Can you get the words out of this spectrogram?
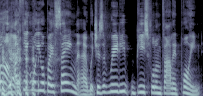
But I think what you're both saying there, which is a really beautiful and valid point,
